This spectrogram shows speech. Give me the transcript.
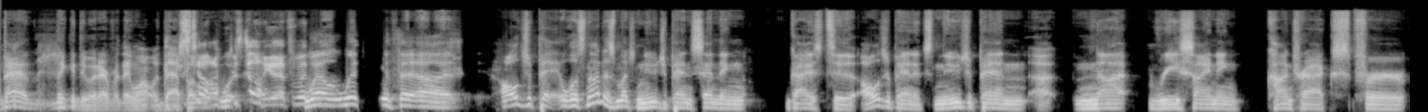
that they could do whatever they want with that. But still, I'm just telling you that's what well with with the uh all Japan well it's not as much New Japan sending guys to all Japan, it's New Japan uh not re-signing contracts for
